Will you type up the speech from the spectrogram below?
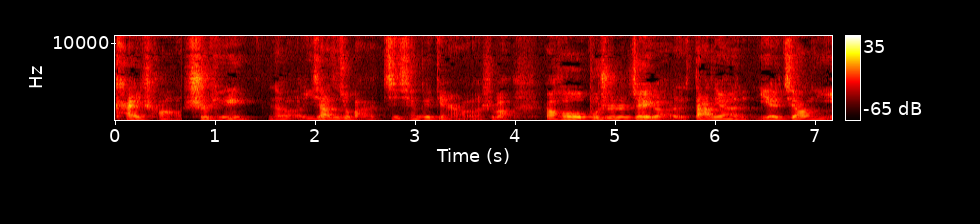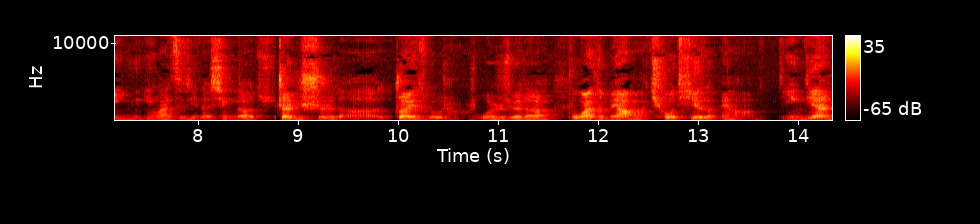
开场视频。呃，一下子就把激情给点燃了，是吧？然后不止这个，大连也将迎迎来自己的新的正式的专业足球场。我是觉得，不管怎么样吧，球踢的怎么样，硬件。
